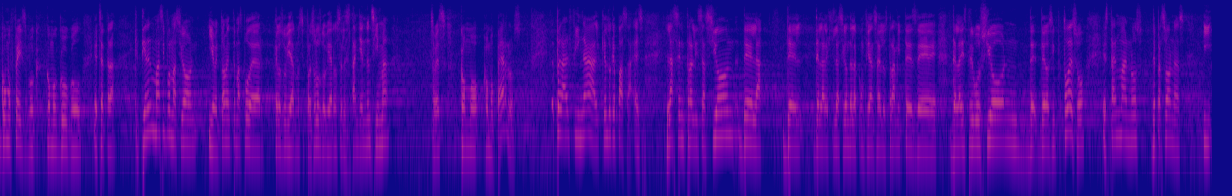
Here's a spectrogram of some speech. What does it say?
como Facebook, como Google, etcétera, que tienen más información y eventualmente más poder que los gobiernos, y por eso los gobiernos se les están yendo encima, ¿sabes? Como, como perros. Pero al final, ¿qué es lo que pasa? Es la centralización de la de, la legislación, de la confianza, de los trámites, de, la distribución, de, de los todo eso está en manos de personas y,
